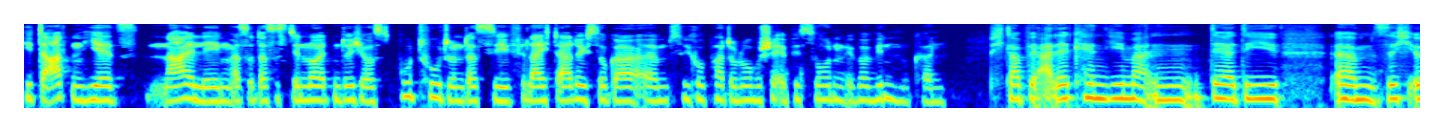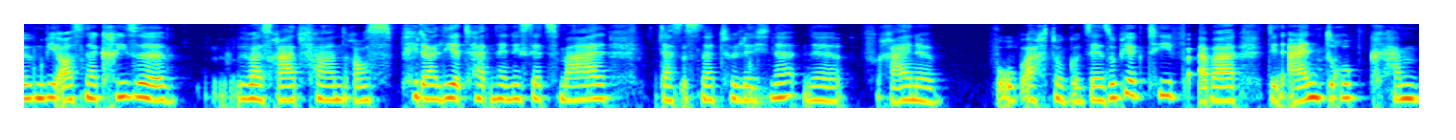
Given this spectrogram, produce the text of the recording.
die Daten hier jetzt nahelegen, also dass es den Leuten durchaus gut tut und dass sie vielleicht dadurch sogar ähm, psychopathologische Episoden überwinden können. Ich glaube, wir alle kennen jemanden, der die ähm, sich irgendwie aus einer Krise übers Radfahren raus pedaliert hat, nenne ich es jetzt mal. Das ist natürlich ne, eine reine Beobachtung und sehr subjektiv, aber den Eindruck haben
